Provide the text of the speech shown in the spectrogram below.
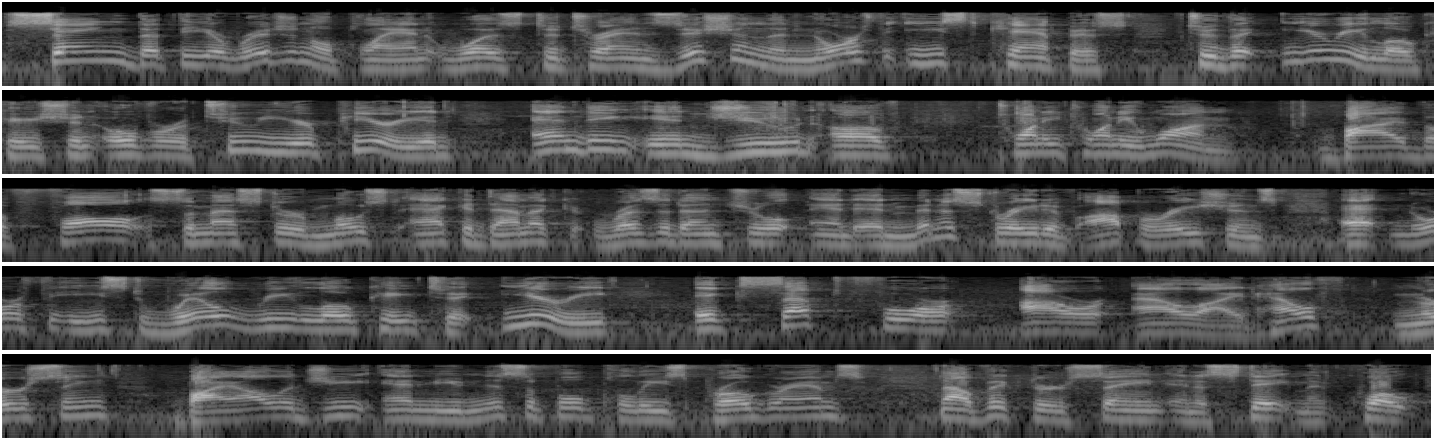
saying that the original plan was to transition the North East campus to the Erie location over a two-year period ending in June of 2021. By the fall semester, most academic, residential, and administrative operations at North East will relocate to Erie except for our allied health, nursing, biology, and municipal police programs. Now, Victor saying in a statement, quote,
